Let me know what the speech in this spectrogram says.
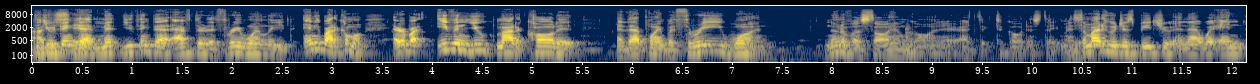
I Did you just- think it- that meant? You think that after the three-one lead, anybody? Come on, everybody. Even you might have called it at that point, but three-one, none of us saw him going there at the, to Golden State, man. Somebody who just beat you in that way, and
